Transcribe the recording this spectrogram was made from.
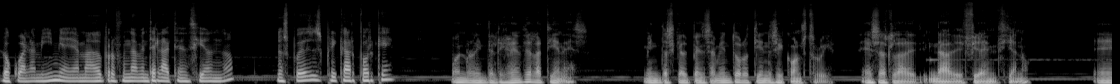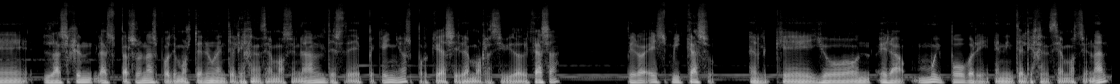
lo cual a mí me ha llamado profundamente la atención, ¿no? ¿Nos puedes explicar por qué? Bueno, la inteligencia la tienes, mientras que el pensamiento lo tienes que construir. Esa es la, diferencia, ¿no? Eh, las, las personas podemos tener una inteligencia emocional desde pequeños, porque así la hemos recibido de casa, pero es mi caso el que yo era muy pobre en inteligencia emocional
